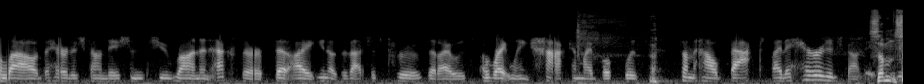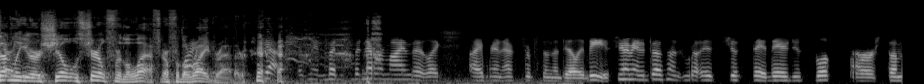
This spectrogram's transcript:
allowed the Heritage Foundation to run an excerpt that I, you know, that that just proved that I was a right wing hack and my book was somehow backed by the Heritage Foundation. Some, you suddenly know, you're a shill, shill for the left or for the right, right rather. yeah, I mean, but but never mind that like I ran excerpts in the Daily Beast. You know what I mean? It doesn't. It's just they they just look for some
